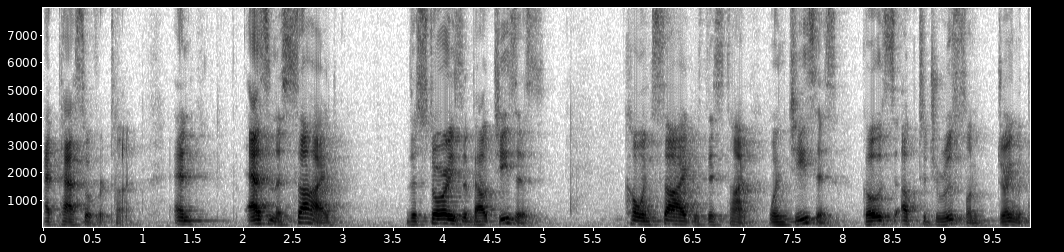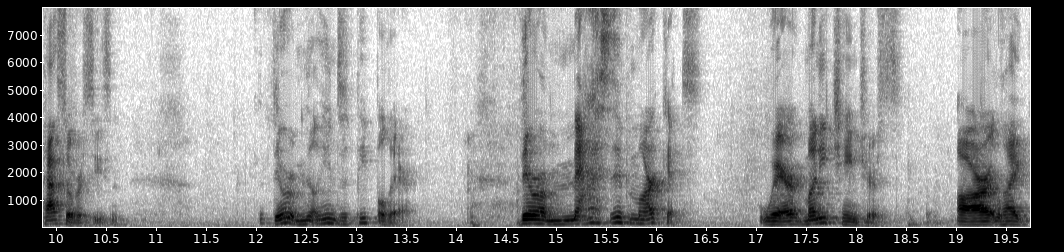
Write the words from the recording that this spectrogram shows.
at Passover time. And as an aside, the stories about Jesus coincide with this time. When Jesus goes up to Jerusalem during the Passover season, there are millions of people there. There are massive markets where money changers are like,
